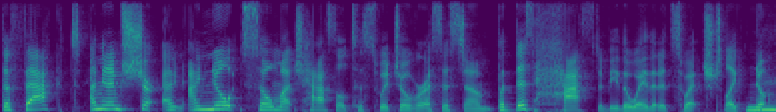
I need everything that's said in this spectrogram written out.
the fact I mean, I'm sure I, I know it's so much hassle to switch over a system, but this has to be the way that it's switched. Like no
